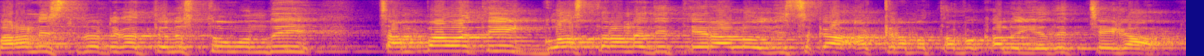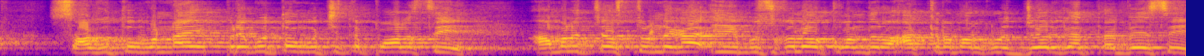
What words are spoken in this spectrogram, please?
మరణిస్తున్నట్టుగా తెలుస్తూ ఉంది. చంపావతి గోస్త్ర నది తీరాలో ఇసుక అక్రమ తవ్వకాలు ఎదుర్చేగా సాగుతూ ఉన్నాయి. ప్రభుత్వం ఉచిత పాలసీ అమలు చేస్తుండగా ఈ ముసుగులో కొందరు అక్రమకులు జోరుగా తవ్వేసి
